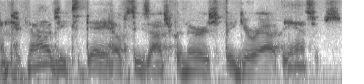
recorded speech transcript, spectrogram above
And technology today helps these entrepreneurs figure out the answers.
